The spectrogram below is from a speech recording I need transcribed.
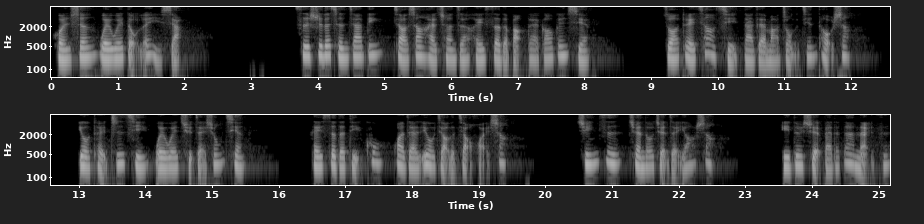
浑身微微抖了一下。此时的陈家斌脚上还穿着黑色的绑带高跟鞋，左腿翘起搭在马总的肩头上，右腿支起微微曲在胸前，黑色的底裤挂在右脚的脚踝上。裙子全都卷在腰上，一对雪白的大奶子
